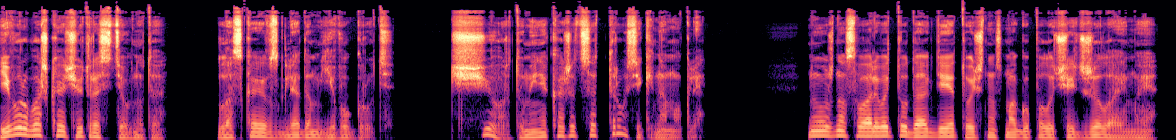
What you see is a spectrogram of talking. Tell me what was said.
Его рубашка чуть расстегнута. Ласкаю взглядом его грудь. Черт, у меня, кажется, трусики намокли. Нужно сваливать туда, где я точно смогу получить желаемое.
